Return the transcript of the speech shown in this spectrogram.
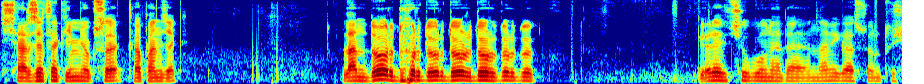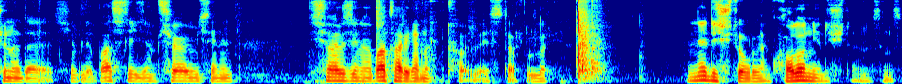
şarja takayım yoksa kapanacak. Lan dur dur dur dur dur dur dur. Görev çubuğuna da navigasyon tuşuna da şimdi başlayacağım Xiaomi senin şarjına bataryana. Tövbe estağfurullah. Ne düştü oradan? Kolonya düştü anasınız.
